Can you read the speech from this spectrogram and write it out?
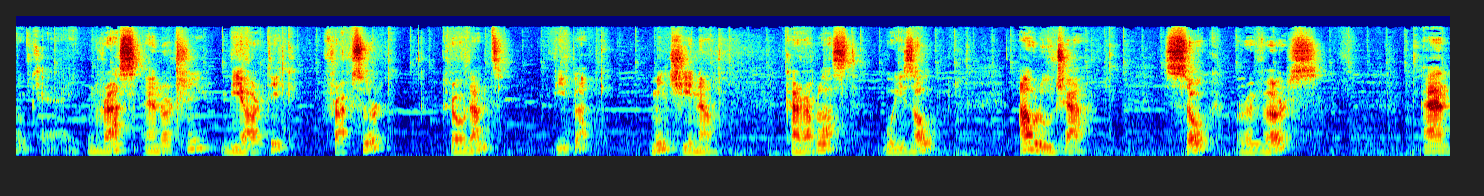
Okay, Grass Energy, Beartic, Fraxure, Crawdaunt, Piplup, Minccino, Karrablast, Weasel, Hawlucha, Soak, Reverse, and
